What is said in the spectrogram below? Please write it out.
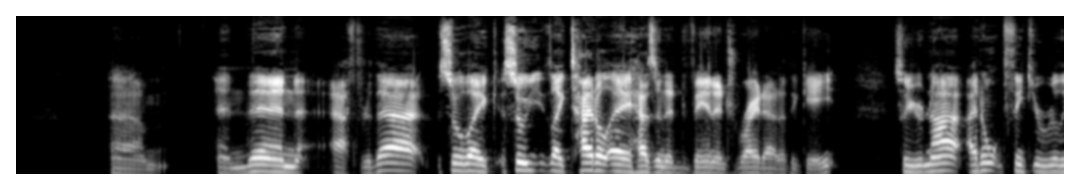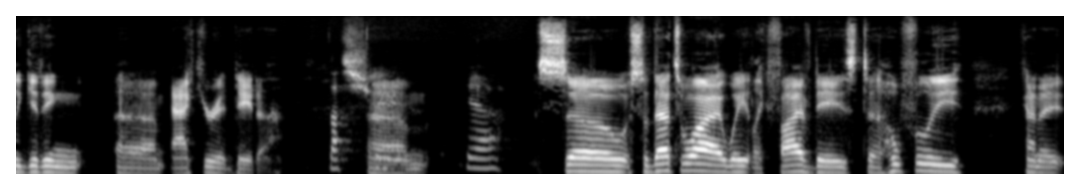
Um, and then after that so like so like title a has an advantage right out of the gate. So you're not i don't think you're really getting um, accurate data. That's true. Um, yeah so so that's why i wait like five days to hopefully kind of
